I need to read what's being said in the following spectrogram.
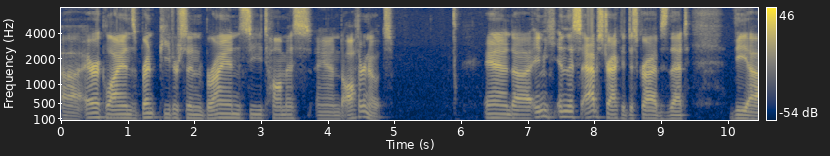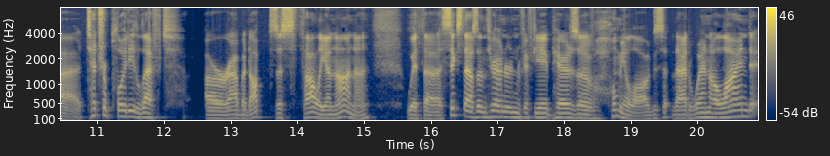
uh, Eric Lyons, Brent Pedersen, Brian C. Thomas, and author notes. And uh, in in this abstract, it describes that the uh, tetraploidy left Arabidopsis thaliana with uh, 6,358 pairs of homologs that, when aligned,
